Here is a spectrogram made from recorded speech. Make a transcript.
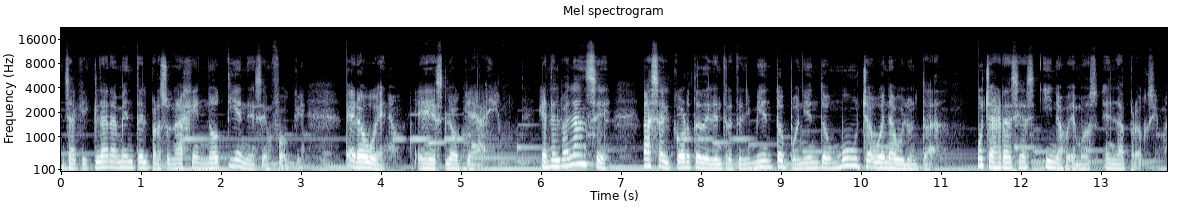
ya que claramente el personaje no tiene ese enfoque. Pero bueno, es lo que hay. En el balance pasa el corte del entretenimiento poniendo mucha buena voluntad. Muchas gracias y nos vemos en la próxima.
